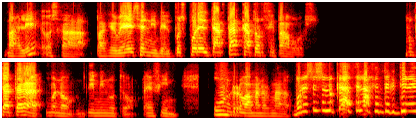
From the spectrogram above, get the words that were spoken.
¿Vale? O sea, para que veáis el nivel. Pues por el tartar, 14 pavos. Un tartar, bueno, diminuto, en fin. Un roba normado. Bueno, eso es lo que hace la gente que tiene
